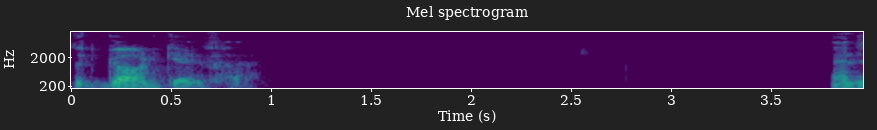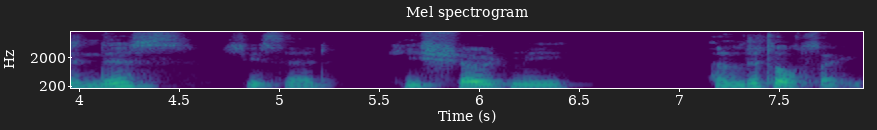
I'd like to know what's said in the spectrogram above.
that God gave her. And in this, she said, He showed me a little thing,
